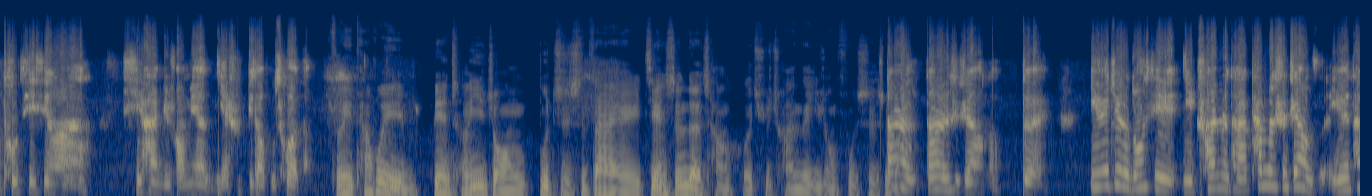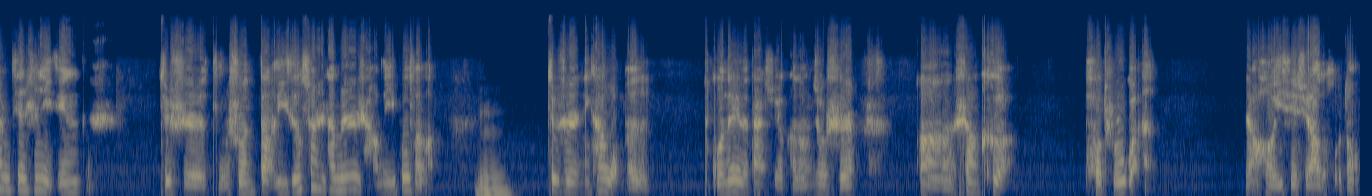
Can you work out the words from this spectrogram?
透气性啊、吸汗这方面也是比较不错的。所以它会变成一种不只是在健身的场合去穿的一种服饰，是吧？当然，当然是这样的。对，因为这个东西你穿着它，他们是这样子，因为他们健身已经就是怎么说到已经算是他们日常的一部分了。嗯。就是你看，我们国内的大学可能就是，呃，上课泡图书馆，然后一些学校的活动，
